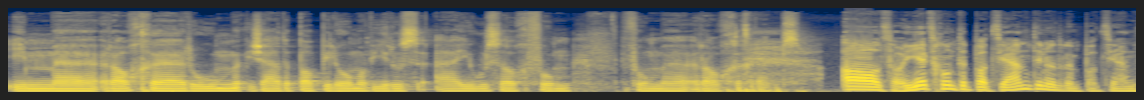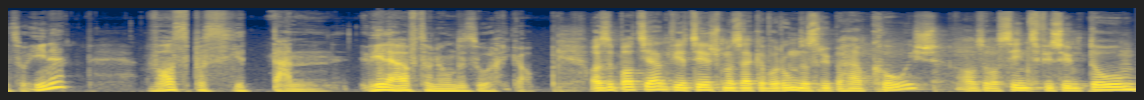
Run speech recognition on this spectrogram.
im äh, Rachenraum ist auch der Papillomavirus eine Ursache vom, vom äh, Rachenkrebs. Also, jetzt kommt eine Patientin oder ein Patient zu Ihnen. Was passiert dann? Wie läuft so eine Untersuchung ab? Also der Patient wird zuerst mal sagen, warum das überhaupt gekommen ist. Also was sind es für Symptome?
